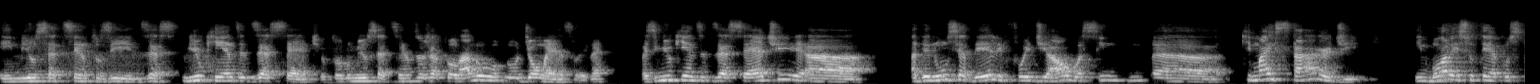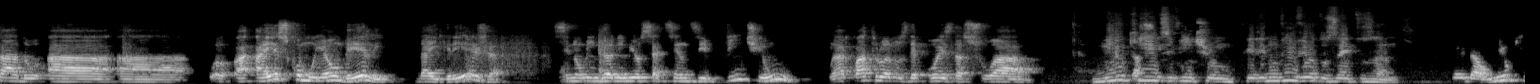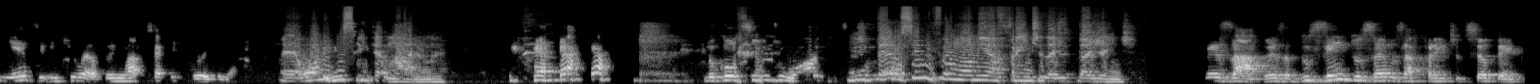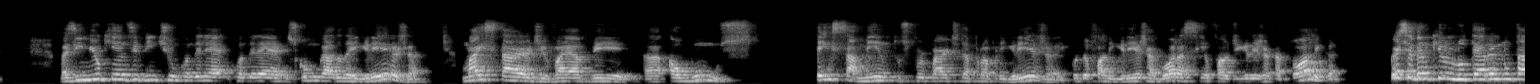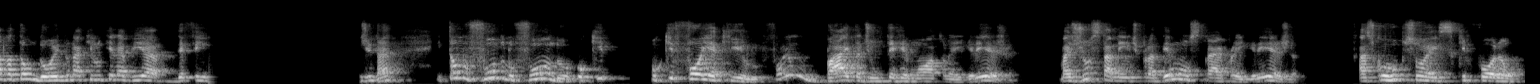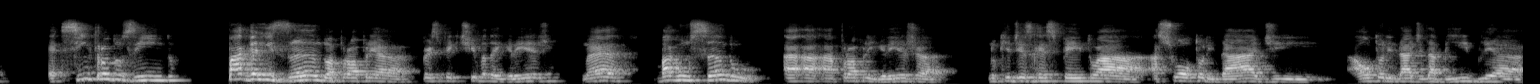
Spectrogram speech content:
em 1717, 1517. Eu estou no 1700, eu já estou lá no, no John Wesley, né? Mas em 1517, a, a denúncia dele foi de algo assim uh, que mais tarde, embora isso tenha custado a, a, a excomunhão dele da igreja, se não me engano, em 1721, né, quatro anos depois da sua. 1521, da... ele não viveu 200 anos. Perdão, 1521, é, eu estou indo lá para o século XVIII. É, o homem bicentenário, né? No concílio de Worms. Lutero sempre foi um homem à frente da, da gente. Exato, exato, 200 anos à frente do seu tempo. Mas em 1521, quando ele é, quando ele é excomungado da igreja, mais tarde vai haver uh, alguns pensamentos por parte da própria igreja, e quando eu falo igreja, agora sim eu falo de igreja católica, percebendo que o Lutero ele não estava tão doido naquilo que ele havia defendido, né? Então, no fundo, no fundo, o que, o que foi aquilo? Foi um baita de um terremoto na igreja, mas justamente para demonstrar para a igreja as corrupções que foram é, se introduzindo, paganizando a própria perspectiva da igreja, né? bagunçando a, a própria igreja no que diz respeito à, à sua autoridade, a autoridade da Bíblia,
